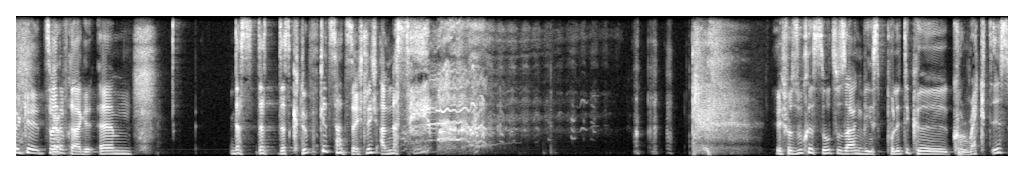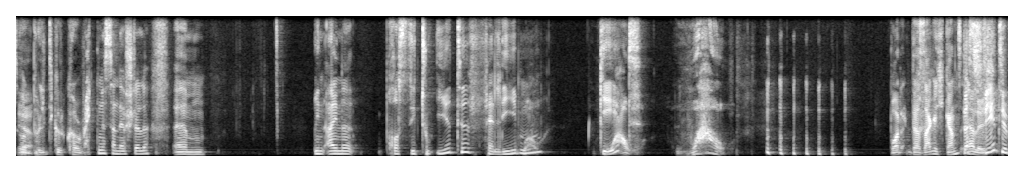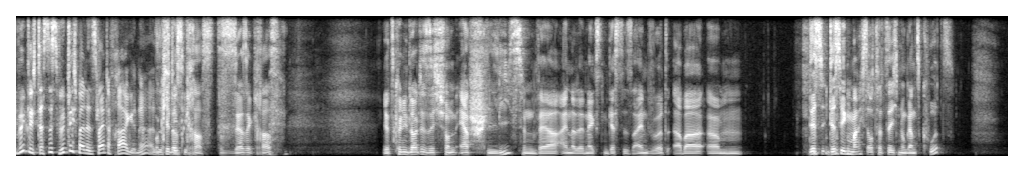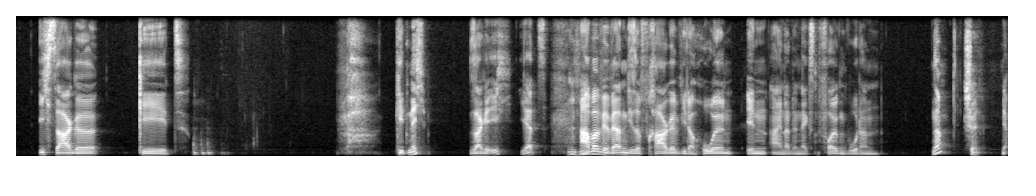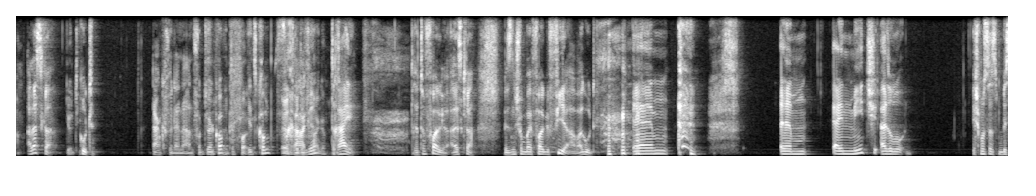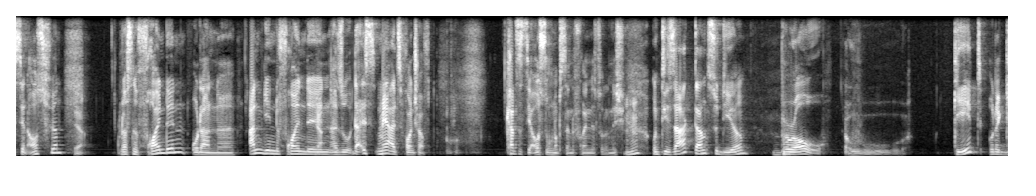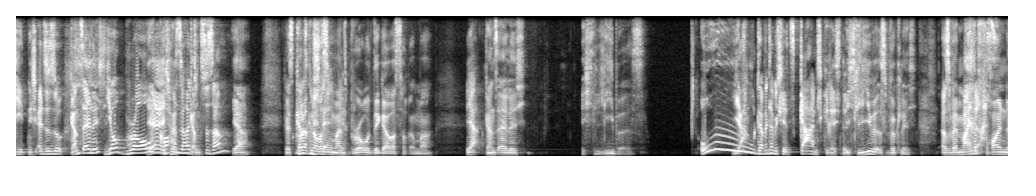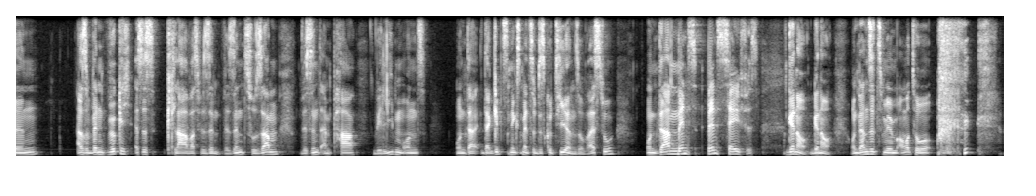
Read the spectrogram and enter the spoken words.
okay, zweite Ja. Frage. Ähm, das, das, das knüpft jetzt tatsächlich an das Thema. Ich versuche es so zu sagen, wie es political correct ist Ja. und political correctness an der Stelle. Ähm, in eine Prostituierte verlieben geht. Wow. Wow. Boah, da- sage ich ganz Das ehrlich. steht hier wirklich, das ist wirklich meine zweite Frage, ne? Also okay, das ist hier. krass. Das ist sehr, sehr krass. Jetzt können die Leute sich schon erschließen, wer einer der nächsten Gäste sein wird. Aber ähm, des, deswegen mache ich es auch tatsächlich nur ganz kurz. Ich sage, geht. Geht nicht, sage ich jetzt. Mhm. Aber wir werden diese Frage wiederholen in einer der nächsten Folgen, wo dann. Ne? Schön. Ja. Alles klar. Guti. Gut. Danke für deine Antwort, Jakob. Jetzt kommt Äh, Frage Frage. 3. Dritte Folge, alles klar. Wir sind schon bei Folge 4, aber gut. ähm, ähm, ein Mädchen, also ich muss das ein bisschen ausführen. Ja. Du hast eine Freundin oder eine angehende Freundin, Ja. also da ist mehr als Freundschaft. Kannst es dir aussuchen, ob es deine Freundin ist oder nicht. Mhm. Und die sagt dann zu dir, Bro, Oh. geht oder geht nicht? Also so, Ganz ehrlich? yo, Bro, ich kochen weiß wir heute ganz- zusammen? Ja. Ich weiß ganz Oder genau, was du meinst. wir? Bro, Digga, was auch immer. Ja. Ganz ehrlich, ich liebe es. Oh, Ja. damit habe ich jetzt gar nicht gerechnet. Ich liebe es wirklich. Also wenn meine Krass. Freundin, also wenn wirklich, es ist klar, was wir sind. Wir sind zusammen, wir sind ein Paar, wir lieben uns und da, da gibt es nichts mehr zu diskutieren, so, weißt du? Und dann... Wenn's, wenn's safe ist. Genau, genau. Und dann sitzen wir im Auto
